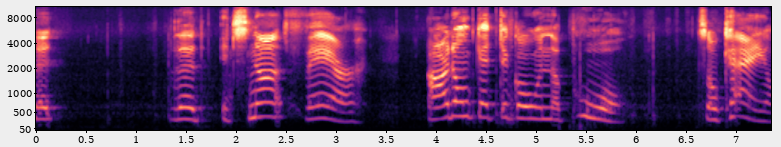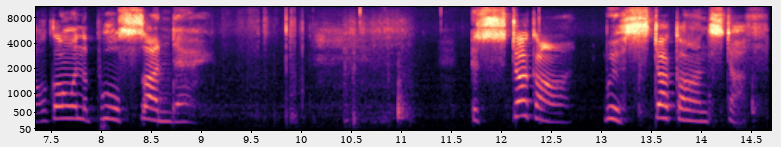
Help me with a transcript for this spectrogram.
That that it's not fair. I don't get to go in the pool. It's okay, I'll go in the pool Sunday. It's stuck on with stuck on stuff.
